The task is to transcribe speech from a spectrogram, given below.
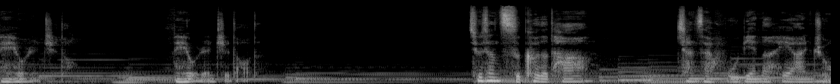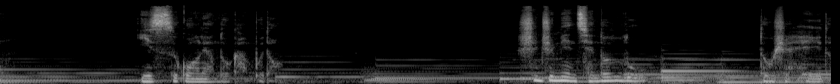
没有人知道。没有人知道的，就像此刻的他，站在湖边的黑暗中，一丝光亮都看不到，甚至面前的路都是黑的。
